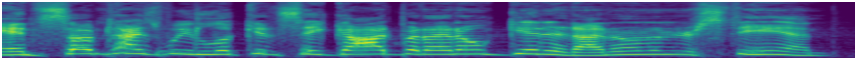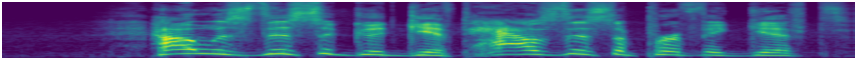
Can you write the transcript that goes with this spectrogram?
And sometimes we look and say, God, but I don't get it. I don't understand. How is this a good gift? How's this a perfect gift?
